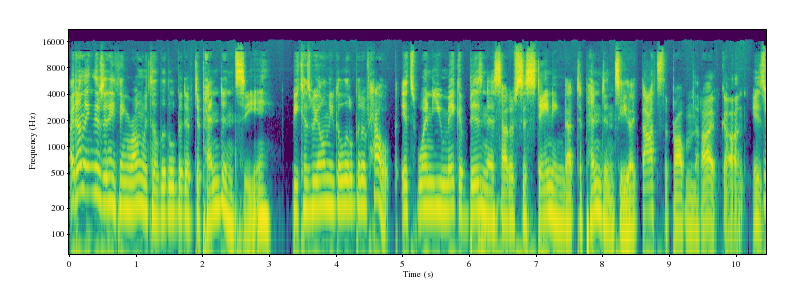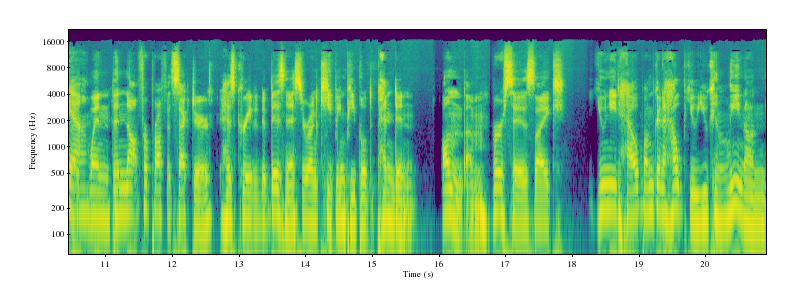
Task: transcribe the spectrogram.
I don't think there's anything wrong with a little bit of dependency because we all need a little bit of help. It's when you make a business out of sustaining that dependency. Like that's the problem that I've got is Yeah. like when the not-for-profit sector has created a business around keeping people dependent on them versus like you need help, I'm going to help you. You can lean on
